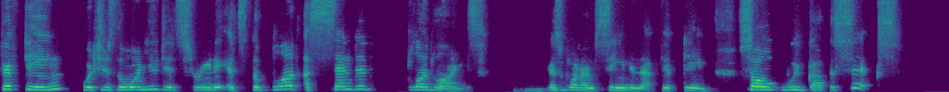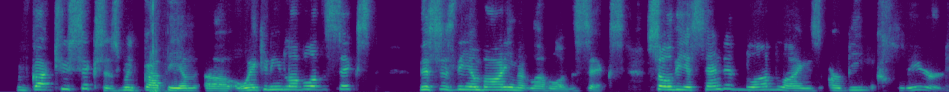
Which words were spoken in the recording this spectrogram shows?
15, which is the one you did, Serena. It's the blood ascended bloodlines, is what I'm seeing in that 15. So we've got the six. We've got two sixes. We've got the um, uh, awakening level of the six. This is the embodiment level of the six. So the ascended bloodlines are being cleared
